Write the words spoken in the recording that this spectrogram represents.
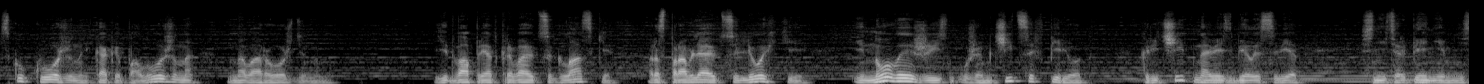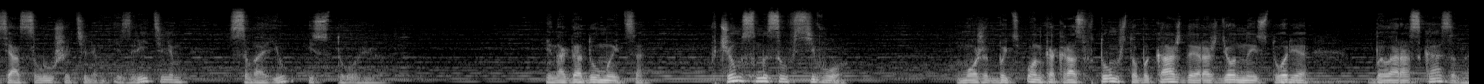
скукоженный, как и положено, новорожденному. Едва приоткрываются глазки, расправляются легкие, и новая жизнь уже мчится вперед, кричит на весь белый свет, с нетерпением неся слушателям и зрителям свою историю. Иногда думается, в чем смысл всего? Может быть, он как раз в том, чтобы каждая рожденная история была рассказана?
